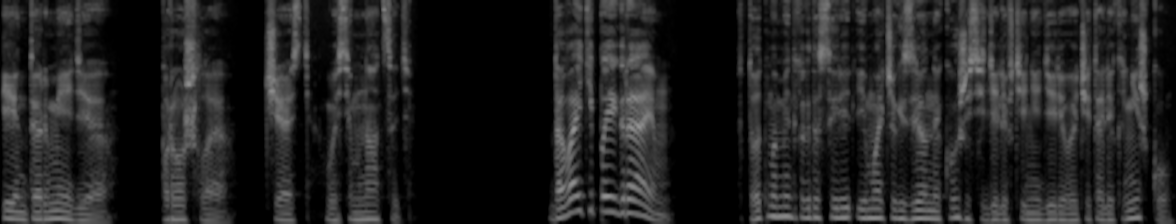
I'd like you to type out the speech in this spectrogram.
Интермедия. Прошлое. Часть 18. «Давайте поиграем!» В тот момент, когда Сыриль и мальчик с зеленой кожей сидели в тени дерева и читали книжку,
